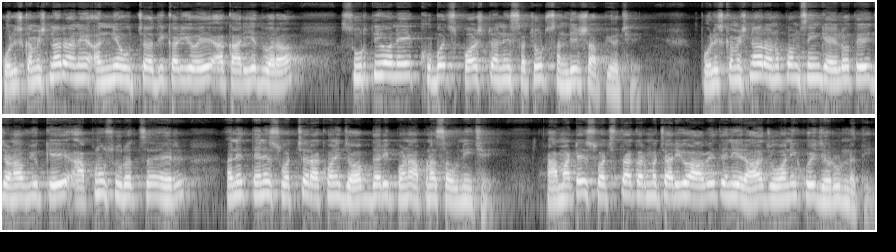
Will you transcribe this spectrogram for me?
પોલીસ કમિશનર અને અન્ય ઉચ્ચ અધિકારીઓએ આ કાર્ય દ્વારા સુરતીઓને એક ખૂબ જ સ્પષ્ટ અને સચોટ સંદેશ આપ્યો છે. પોલીસ કમિશનર અનુપમસિંહ ગેહલોતે જણાવ્યું કે, આપણું સુરત શહેર અને તેને સ્વચ્છ રાખવાની જવાબદારી પણ આપણા સૌની છે. આ માટે સ્વચ્છતા કર્મચારીઓ આવે તેની રાહ જોવાની કોઈ જરૂર નથી.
